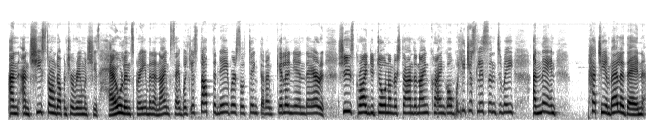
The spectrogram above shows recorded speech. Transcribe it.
And, and she stormed up into her room and she's howling, screaming, and I'm saying, Well, you stop. The neighbours will think that I'm killing you in there. And she's crying, You don't understand. And I'm crying, going, Will you just listen to me? And then Packy and Bella then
